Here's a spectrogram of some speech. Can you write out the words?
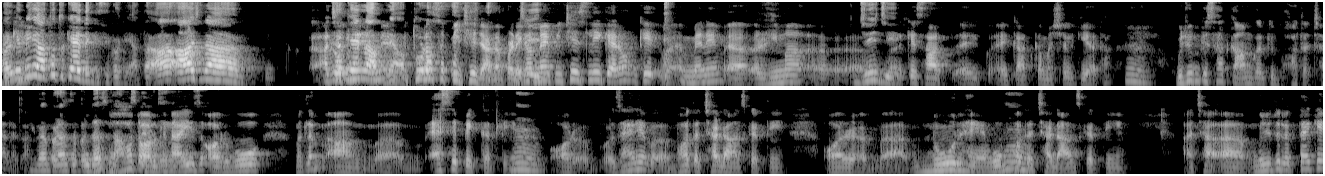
अगर नहीं आता तो कह दें किसी को नहीं आता। आज ना अच्छा मैं, मैं थोड़ा सा पीछे जाना पड़ेगा। मैं पीछे इसलिए कह रहा हूँ कि मैंने रीमा जी जी। के साथ एक, आध कमर्शियल किया था। हम्म। मुझे उनके साथ काम करके बहुत अच्छा लगा। बड़ा ज़बरदस्त बहुत ऑर्गेनाइज और वो मतलब आ, आ, ऐसे पिक करती हैं। हम्म। और ज़ाहिर है बहुत अच्छा डांस करती हैं। और नूर हैं वो बहुत हम्म। अच्छा डांस करती हैं। अच्छा आ, मुझे तो लगता है कि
